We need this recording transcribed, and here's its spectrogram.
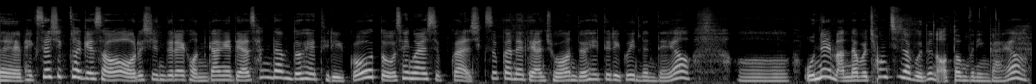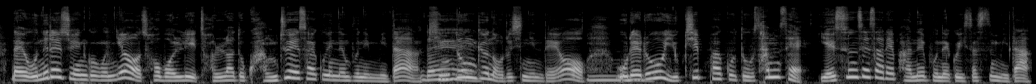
네, 백세 식탁에서 어르신들의 건강에 대한 상담도 해드리고 또 생활 습관, 식습관에 대한 조언도 해드리고 있는데요. 어, 오늘 만나볼 청취자분은 어떤 분인가요? 네, 오늘의 주인공은요. 저 멀리 전라도 광주에 살고 있는 분입니다. 네. 김동균 어르신인데요. 음. 올해로 60하고도 3세, 63살의 반을 보내고 있었습니다.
